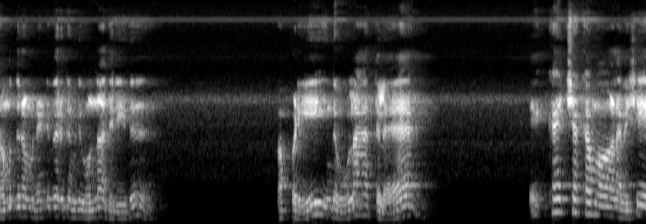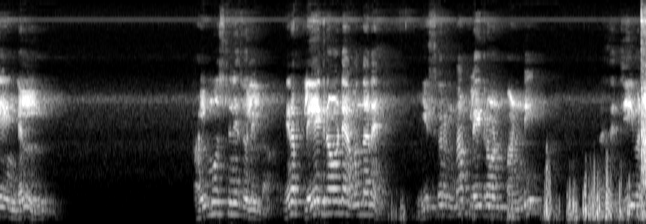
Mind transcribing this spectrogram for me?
சமுத்திரம் ரெண்டு பேருக்கும் இப்படி ஒன்றா தெரியுது? அப்படி இந்த உலகத்தில் எக்கச்சக்கமான விஷயங்கள் ஆல்மோஸ்ட்னே சொல்லிடலாம். ஏன்னா பிளே கிரவுண்டே அவன் தானே ஈஸ்வரன் தான் பிளே கிரவுண்ட் பண்ணி அந்த ஜீவன்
